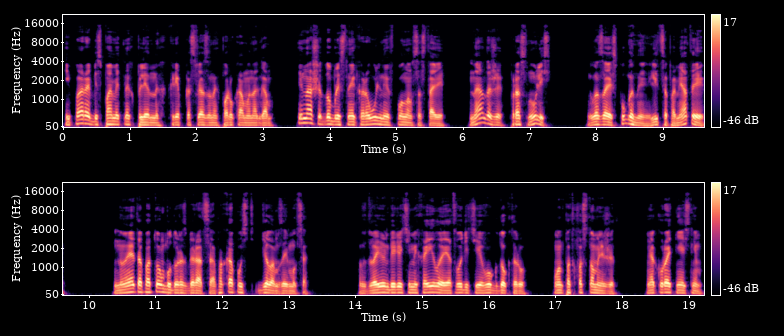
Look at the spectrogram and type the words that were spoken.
и пара беспамятных пленных, крепко связанных по рукам и ногам, и наши доблестные караульные в полном составе. Надо же, проснулись. Глаза испуганные, лица помятые. Но это потом буду разбираться, а пока пусть делом займутся. Вдвоем берете Михаила и отводите его к доктору. Он под хвостом лежит. И аккуратнее с ним.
